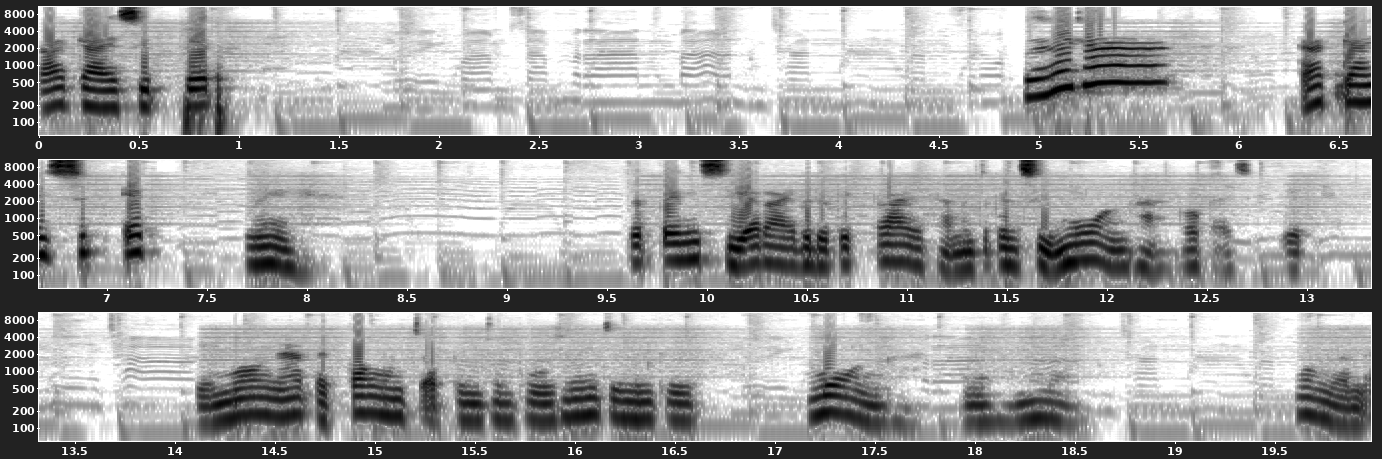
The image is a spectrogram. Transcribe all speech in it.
ก็ไก่สิบเอ็ดเลยค่ะกาไก่สิบเอ็ดนี่จะเป็นสีอะไรไปดูใกล้ๆค่ะ มันจะเป็นสีม่วงค่ะกาไก่สิบเอ็ด สีม่วงนะ แต่กล้องมันจะเป็นชมพูใช่ไหมจริงมันคือม่วงค่ะนี่ค่ะม่วงม่วงแบบไหน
